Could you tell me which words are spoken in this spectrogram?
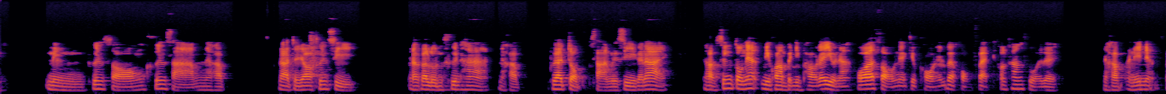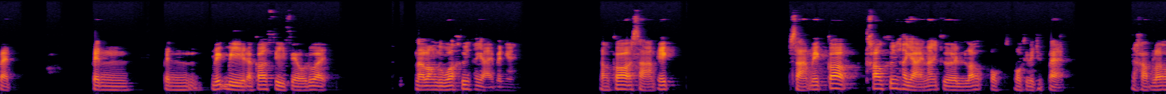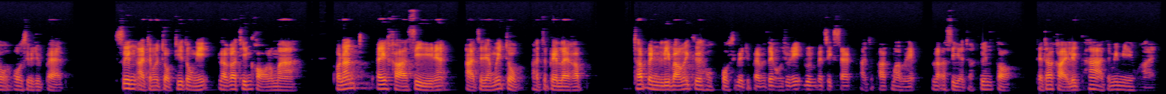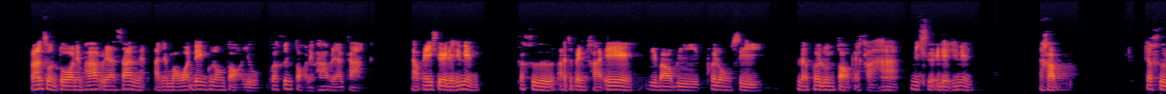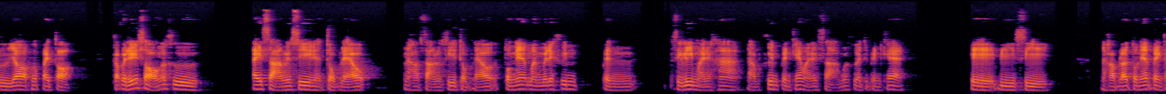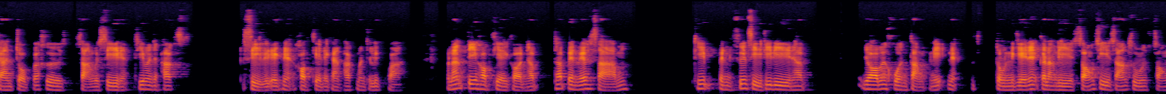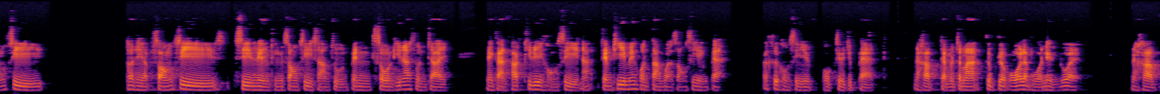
หนึ่งขึ้นสองขึ้นสามนะครับอาจจะย่อขึ้นสี่แล้วก็ลุ้นขึ้นห้านะครับ เพื่อจบสามหรือ C ก็ได้นะครับ ซึ่งตรงนี้มีความเป็นอิมพาวได้อยู่นะ เพราะว่าสองเนี่ยเก็บของในรูปแบบของแฟลตค่อนข้างสวยเลยนะครับ อันนี้เนี่ยแฟลตเป็นเป็นบิ๊กบีแล้วก็ซีเฟลด้วย เราลองดูว่าขึ้นขยายเป็นไง แล้วก็สาม x 3x ก็เข้าขึ้นขยายนั่นเกิน161.8นะครับ161.8 ซึ่งอาจจะมาจบที่ตรงนี้แล้วก็ทิ้งของลงมา เพราะนั้นไอ้ขา4เนี่ยอาจจะยังไม่จบอาจจะเป็นอะไรครับ ถ้าเป็นรีบาวไม่เกิน 61.8%ของชุดนี้ รุนเป็นซิกแซกอาจจะพักมาแบบนี้แล้ว4อาจจะขึ้นต่อ แต่ถ้าขายลึก 5 อาจจะไม่มีขายเพราะฉะนั้นส่วนตัวในภาพระยะสั้นเนี่ยอาจจะมองว่าเด้งขึ้นลงต่ออยู่เพื่อขึ้นต่อในภาพระยะกลางนะครับอันนี้คือเดที่หนึ่ง ก็คืออาจจะเป็นขา A รีบาว B เพื่อลง C และเพื่อลุ้นต่อไปขาห้านี่คือไอเดียที่หนึ่งนะครับ ก็คือย่อเพื่อไปต่อ กับไอเดียที่สองก็คือไอสามหรือ C เนี่ยจบแล้วนะครับสามหรือ C จบแล้ว ตรงเนี้ยมันไม่ได้ขึ้นเป็นซีรีส์หมายเลขห้านะครับขึ้นเป็นแค่หมายเลขสามก็คือจะเป็นแค่ A B C นะครับ แล้วตัวนี้เป็นการจบก็คือสามหรือ C เนี่ยที่มันจะพักสี่หรือ x เนี่ยขอบเขตในการพักมันจะลึกกว่า ราะนั้นตีขอบเขตก่อนครับ ถ้าเป็นเวฟสามที่เป็นขึ้นสีที่ดีนะครับ ย่อไม่ควรต่ำกว่านี้เนี่ย ตรงในเกณฑ์เนี่ยกำลังดีสองสี่สามศูนย์สองสี่ตอนนี้ครับสองสี่สี่หนึ่งถึงสองสี่สามศูนย์เป็นโซนที่น่าสนใจในการพักที่ดีของสี่นะ เต็มที่ไม่ควรต่ำกว่าสองสี่หนึ่งแปดก็คือของสี่หกจุดแปดนะครับ แต่มันจะมาเกือบเกือบโอเวอร์แลปหัวหนึ่งด้วยนะครับ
